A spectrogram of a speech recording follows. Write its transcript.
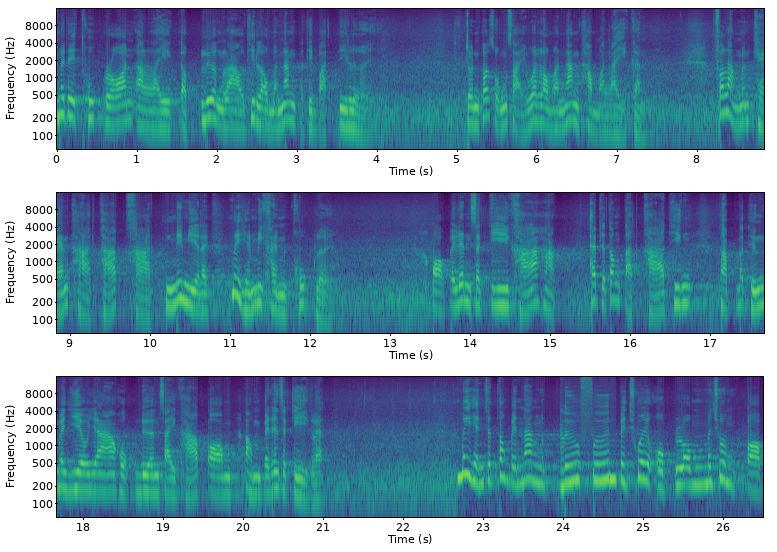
ไม่ได้ทุกร้อนอะไรกับเรื่องราวที่เรามานั่งปฏิบัตินี่เลย จนเขาสงสัยว่าเรามานั่งทำอะไรกัน ฝรั่งมันแขนขาดขาขาดไม่มีอะไรไม่เห็นมีใครมันทุกข์เลย ออกไปเล่นสกีขาหักแทบจะต้องตัดขาทิ้ง กลับมาถึงมาเยียวยาหกเดือนใส่ขาปลอมเอามันไปเล่นสกีอีกแล้ว ไม่เห็นจะต้องไปนั่งรื้อฟื้นไปช่วยอบรมมาช่วยปอบ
